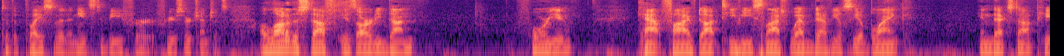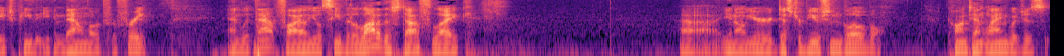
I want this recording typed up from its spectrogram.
to the place that it needs to be for, for your search engines. A lot of the stuff is already done for you. cat5.tv slash webdev. You'll see a blank index.php that you can download for free. And with that file, you'll see that a lot of the stuff, like uh, you know, your distribution global, content languages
